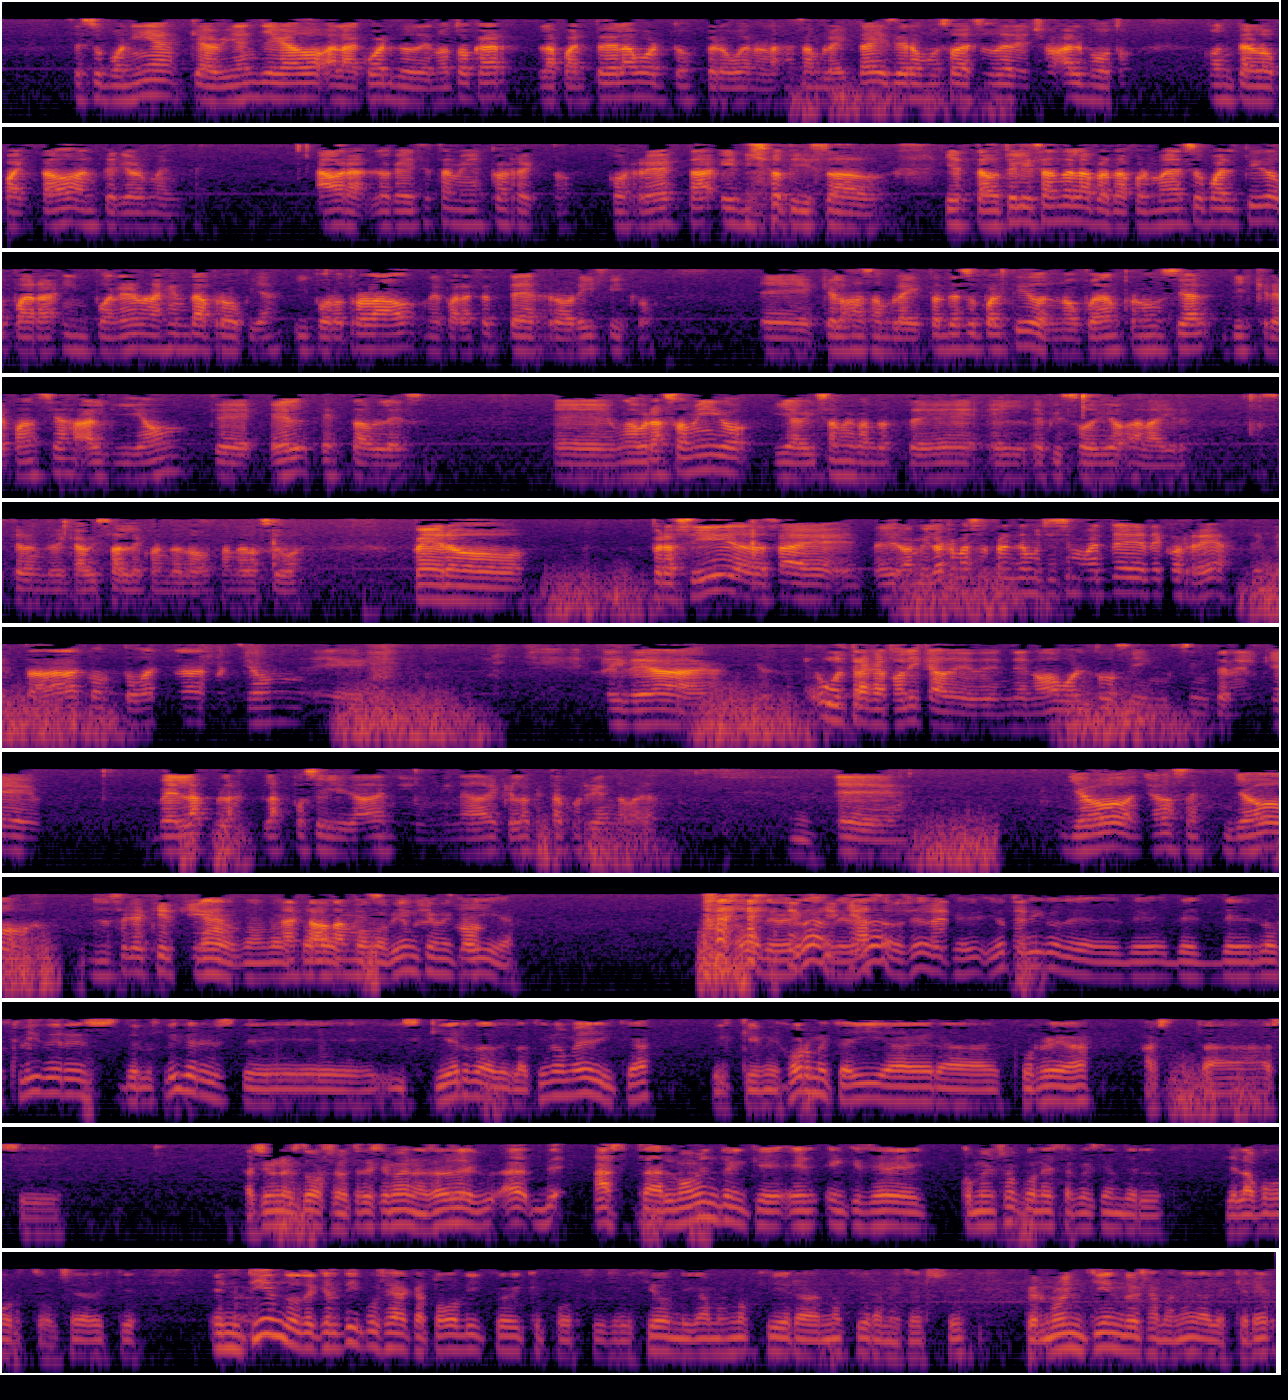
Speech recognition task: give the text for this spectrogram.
Se suponía que habían llegado al acuerdo de no tocar la parte del aborto, pero bueno, las asambleístas hicieron uso de su derecho al voto contra lo pactado anteriormente. Ahora, lo que dices también es correcto. Correa está idiotizado y está utilizando la plataforma de su partido para imponer una agenda propia y por otro lado me parece terrorífico eh, que los asambleístas de su partido no puedan pronunciar discrepancias al guion que él establece. Eh, un abrazo amigo y avísame cuando esté el episodio al aire. Así que tendré que avisarle cuando lo, cuando lo suba. Pero pero sí, o sea, eh, eh, a mí lo que me sorprende muchísimo es de, de Correa, de que está con toda esta cuestión, eh, esta idea ultracatólica de, de, de no aborto sin, sin tener que ver las, las, las posibilidades ni, ni nada de qué es lo que está ocurriendo, ¿verdad? Mm. Eh, yo, yo no sé, yo, yo sé que No, lo- ha estado también con lo bien que me caía. No, de verdad, de ¿Qué verdad. O sea, que yo te digo de, de, de, de los líderes, de los líderes de izquierda de Latinoamérica, el que mejor me caía era Correa hasta hace hace unas dos o tres semanas, hasta el momento en que en, en que se comenzó con esta cuestión del, del aborto, o sea, de que entiendo de que el tipo sea católico y que por su religión, digamos, no quiera no quiera meterse, pero no entiendo esa manera de querer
